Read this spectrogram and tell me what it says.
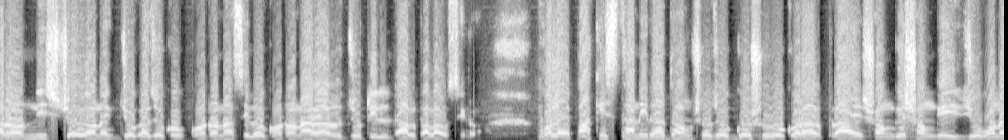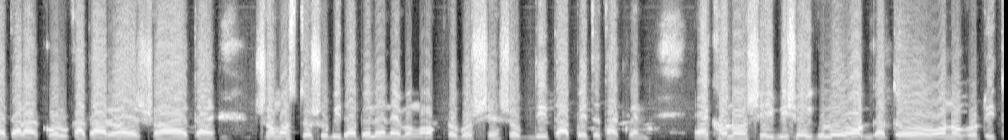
আরও নিশ্চয়ই অনেক যোগাযোগ ঘটনা ছিল, ঘটনার আরও জটিল ডালপালাও ছিল। ফলে পাকিস্তানিরা ধ্বংসযজ্ঞ শুরু করার প্রায় সঙ্গে সঙ্গেই যুব নেতারা কলকাতা রয়ের সহায়তায় সমস্ত সুবিধা পেলেন এবং অক্টোবর শেষ অবধি তা পেতে থাকলেন। এখনও সেই বিষয়গুলো অজ্ঞাত ও অনুঘটিত।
